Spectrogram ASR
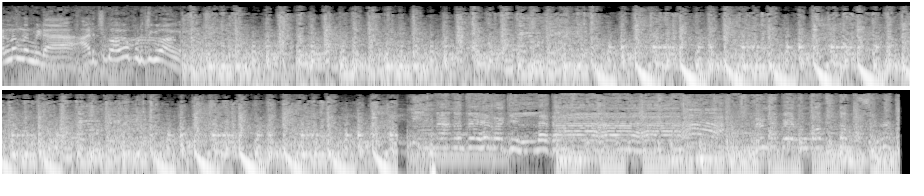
அண்ணன் தம்பிடா அடிச்சுக்குவாங்க புடிச்சுக்குவாங்க. ನಾನು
